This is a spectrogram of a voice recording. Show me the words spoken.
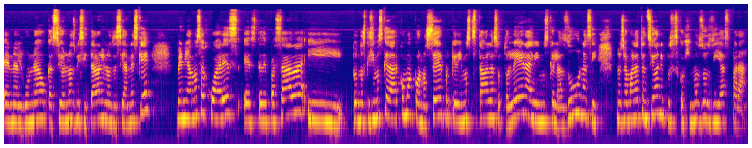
en alguna ocasión nos visitaron y nos decían, es que veníamos a Juárez este, de pasada y pues nos quisimos quedar como a conocer porque vimos que estaba la sotolera y vimos que las dunas y nos llamó la atención y pues escogimos dos días para,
